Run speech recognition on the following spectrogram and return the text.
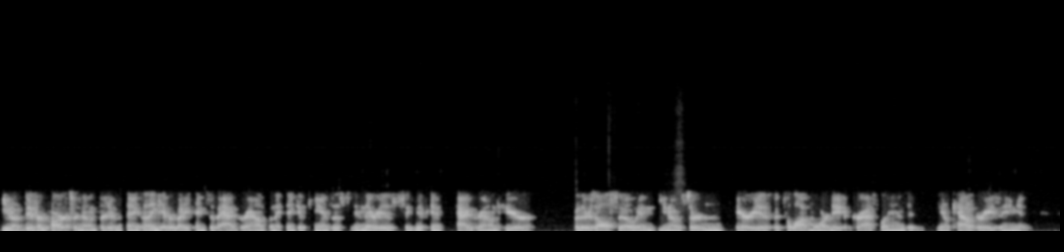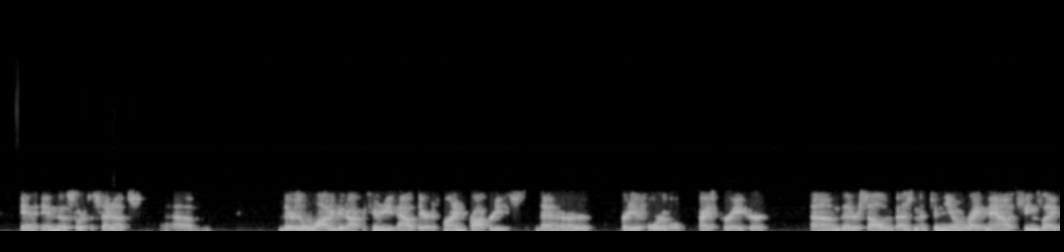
you know different parts are known for different things. I think everybody thinks of ag ground when they think of Kansas, and there is significant ag ground here. But there's also in you know certain areas it's a lot more native grassland and you know cattle grazing and and, and those sorts of setups. Um, there's a lot of good opportunities out there to find properties that are pretty affordable price per acre um, that are solid investments. And you know, right now it seems like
